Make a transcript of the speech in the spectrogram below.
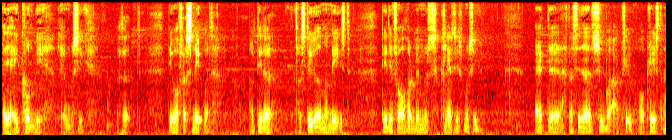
at jeg ikke kun ville lave musik. Altså, det var for snævert. Og det, der forstyrrede mig mest, det er det forhold ved mus- klassisk musik. At øh, der sidder et super aktivt orkester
